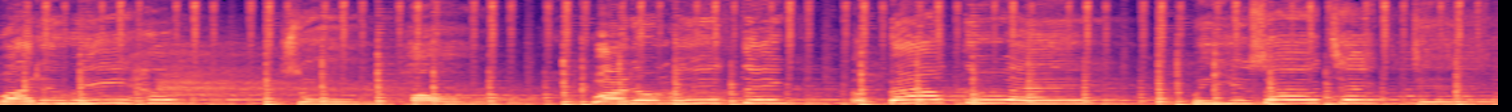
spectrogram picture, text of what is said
Why do we hurt so hard? Why don't we think about the way we use our tactics?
